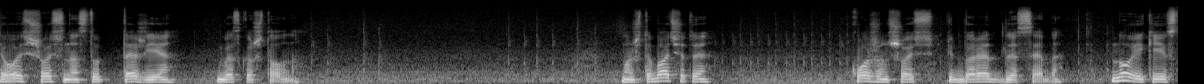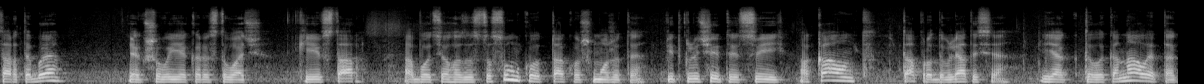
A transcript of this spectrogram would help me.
І ось щось у нас тут теж є безкоштовно. Можете бачити, кожен щось підбере для себе. Ну і Київстар ТБ, якщо ви є користувач Київстар або цього застосунку, також можете підключити свій аккаунт та продивлятися як телеканали, так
